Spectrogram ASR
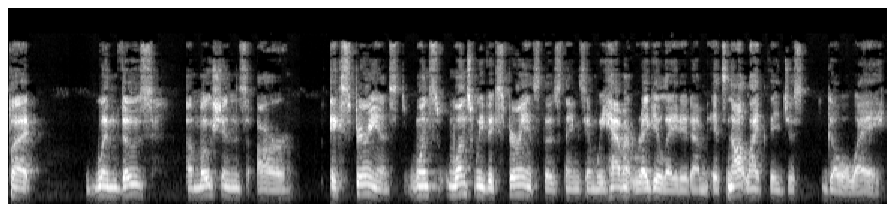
But when those emotions are experienced once once we've experienced those things and we haven't regulated them it's not like they just go away.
